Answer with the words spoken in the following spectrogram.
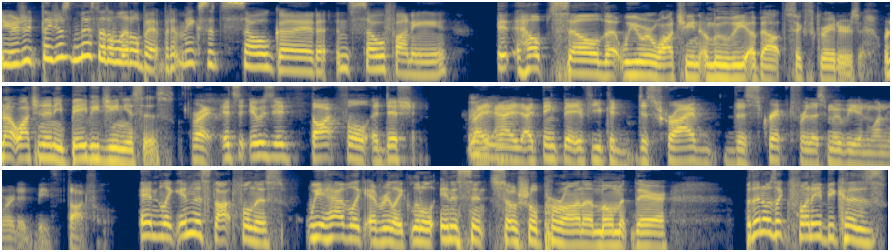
you ju- they just miss it a little bit, but it makes it so good and so funny. It helped sell that we were watching a movie about sixth graders. We're not watching any baby geniuses. Right. It's it was a thoughtful addition. Right. Mhm. And I, I think that if you could describe the script for this movie in one word, it'd be thoughtful. And like in this thoughtfulness, we have like every like little innocent social piranha moment there. But then it was like funny because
